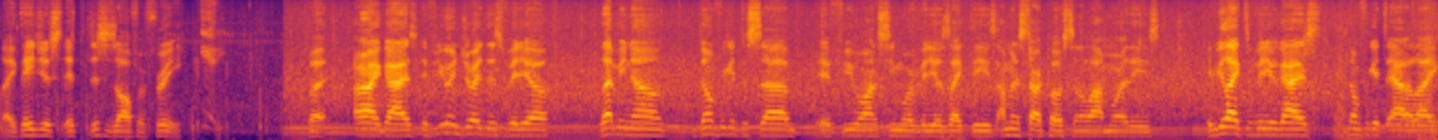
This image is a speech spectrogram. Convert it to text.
Like they just, it, this is all for free. But alright guys, if you enjoyed this video, let me know. Don't forget to sub if you want to see more videos like these. I'm going to start posting a lot more of these. If you liked the video guys, don't forget to add a like.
